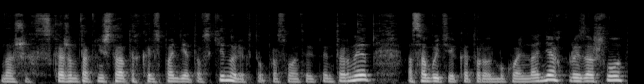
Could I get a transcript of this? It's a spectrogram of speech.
наших, скажем так, нештатных корреспондентов скинули, кто просматривает интернет, о событии, которое буквально на днях произошло.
